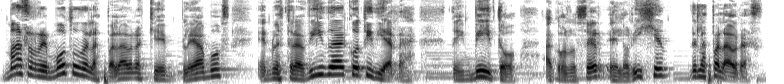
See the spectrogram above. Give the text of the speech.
más remotos de las palabras que empleamos en nuestra vida cotidiana. Te invito a conocer el origen de las palabras.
